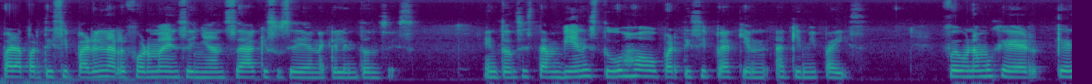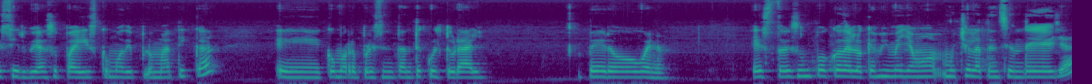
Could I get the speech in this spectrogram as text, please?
para participar en la reforma de enseñanza que sucedía en aquel entonces. Entonces también estuvo partícipe aquí en, aquí en mi país. Fue una mujer que sirvió a su país como diplomática, eh, como representante cultural. Pero bueno, esto es un poco de lo que a mí me llamó mucho la atención de ella,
